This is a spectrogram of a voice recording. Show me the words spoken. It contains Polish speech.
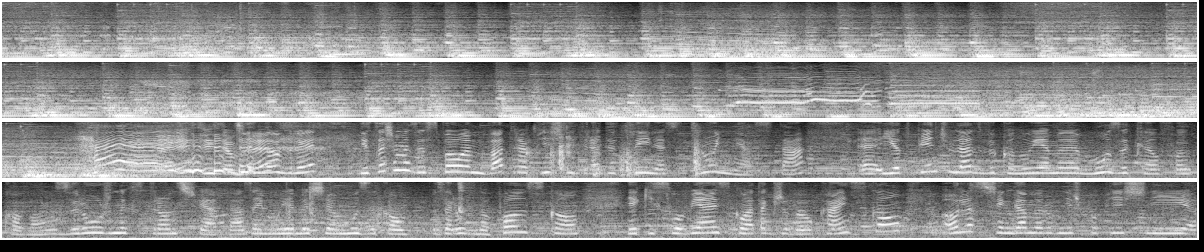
Dobry. Jesteśmy zespołem Watra Pieśni Tradycyjne z Trójmiasta e, i od pięciu lat wykonujemy muzykę folkową z różnych stron świata. Zajmujemy się muzyką zarówno polską, jak i słowiańską, a także bałkańską oraz sięgamy również po pieśni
